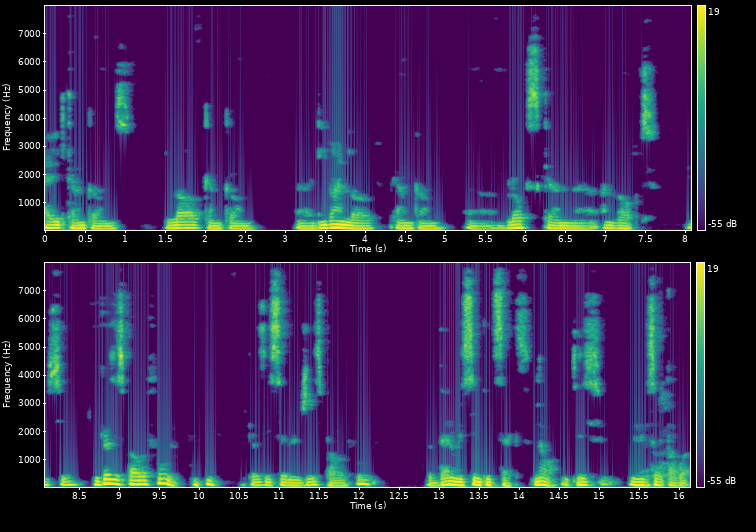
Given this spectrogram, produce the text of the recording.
hate can come, love can come, uh, divine love can come, uh, blocks can uh, unlocked. You see, because it's powerful, because this energy is powerful. But then we think it's sex. No, it is universal power.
